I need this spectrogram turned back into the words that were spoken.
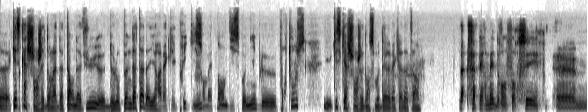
Euh, qu'est-ce qui a changé dans la data? On a vu euh, de l'open data d'ailleurs avec les prix qui mmh. sont maintenant disponibles pour tous. Qu'est-ce qui a changé dans ce modèle avec la data? Bah, ça permet de renforcer euh,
